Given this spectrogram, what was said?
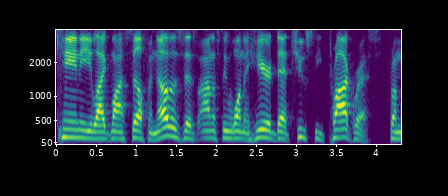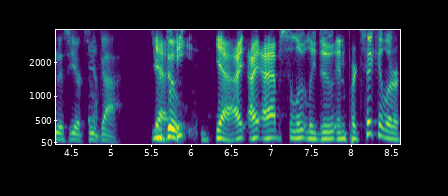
Kenny, like myself and others, just honestly want to hear that you see progress from this year two Yeah. guy. You yeah, do. he- yeah, I, I absolutely do. In particular,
